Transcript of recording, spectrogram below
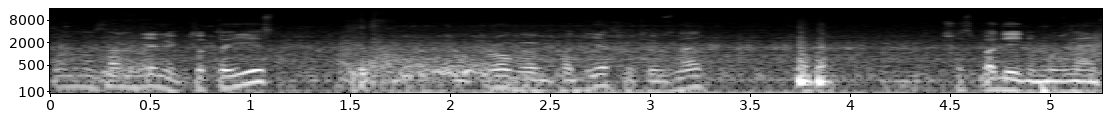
Там на самом деле кто-то есть. Попробуем подъехать, узнать. Сейчас подъедем, узнаем.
